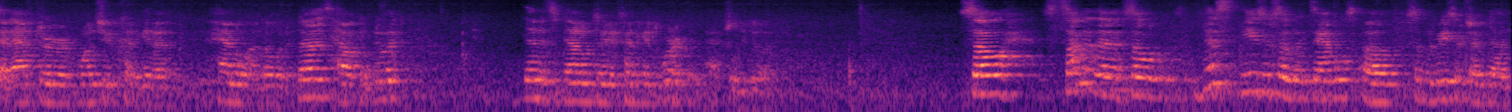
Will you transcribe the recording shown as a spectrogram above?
said, after, once you kind of get a handle on know what it does, how it can do it, then it's down to kind of get to work and actually do it. So some of the, so this, these are some examples of some of the research I've done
